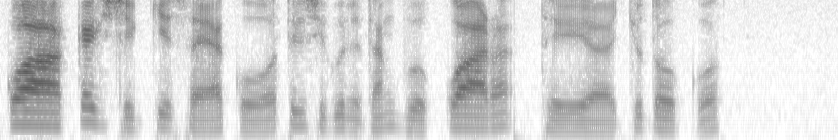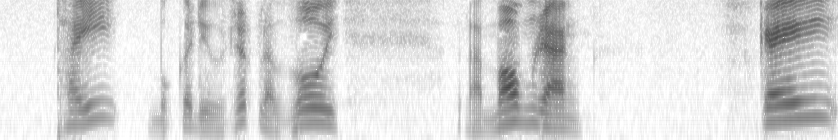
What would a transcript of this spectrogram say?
qua cái sự chia sẻ của tiến sĩ Nguyễn Đình Thắng vừa qua đó thì à, chúng tôi có thấy một cái điều rất là vui là mong rằng cái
